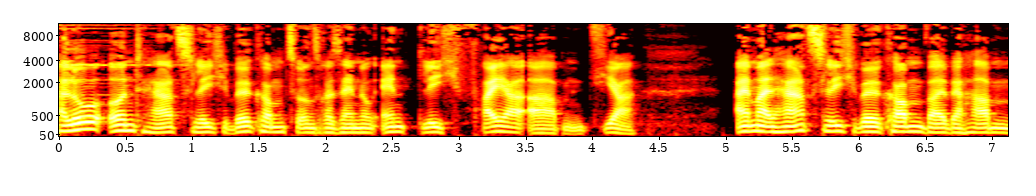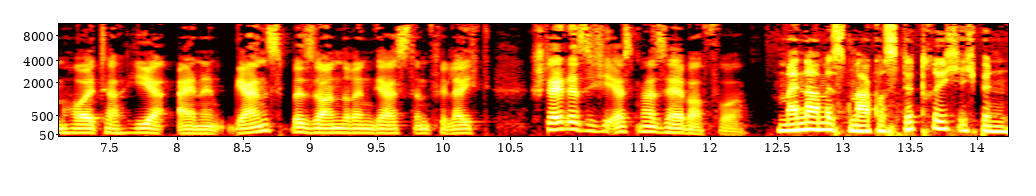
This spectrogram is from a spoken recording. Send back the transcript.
Hallo und herzlich willkommen zu unserer Sendung Endlich Feierabend. Ja, einmal herzlich willkommen, weil wir haben heute hier einen ganz besonderen Gast und vielleicht stellt er sich erstmal selber vor. Mein Name ist Markus Dittrich, ich bin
